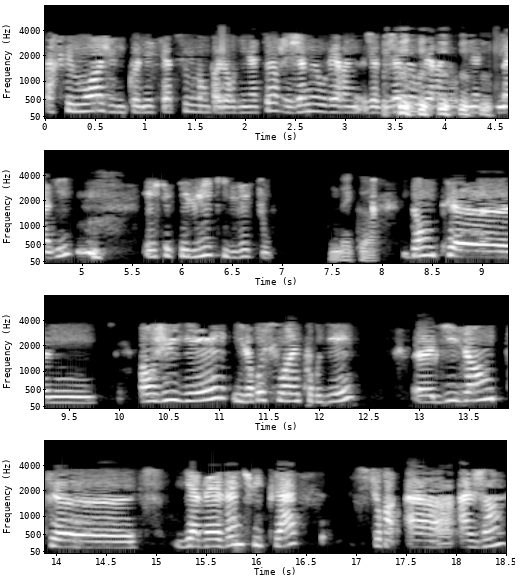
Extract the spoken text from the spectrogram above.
parce que moi je ne connaissais absolument pas l'ordinateur. J'ai jamais ouvert, un- j'avais jamais ouvert un ordinateur de ma vie. Et c'était lui qui faisait tout. D'accord. Donc, euh, en juillet, il reçoit un courrier euh, disant qu'il y avait 28 places sur à, à Agen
